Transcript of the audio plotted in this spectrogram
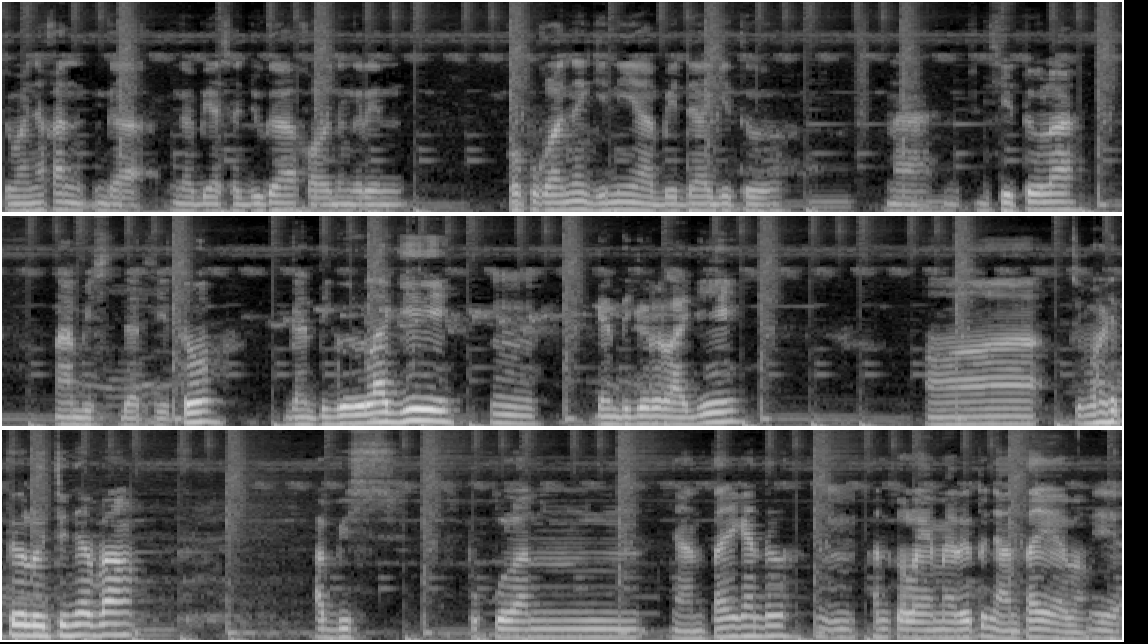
Cumannya kan nggak nggak biasa juga kalau dengerin kok pukulannya gini ya beda gitu nah di situlah. Nah habis dari situ ganti guru lagi. Hmm. ganti guru lagi. Eh, cuma itu lucunya bang. Habis pukulan nyantai kan tuh. Hmm. kan kalau MR itu nyantai ya bang? Iya.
